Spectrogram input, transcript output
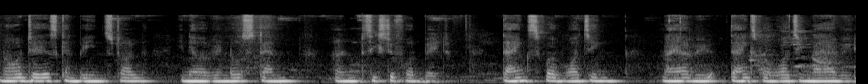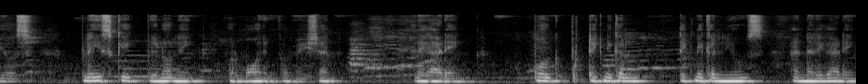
node.js can be installed in our windows 10 and 64 bit Thanks for watching Naya thanks for watching Naya videos. Please click below link for more information regarding technical technical news and regarding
